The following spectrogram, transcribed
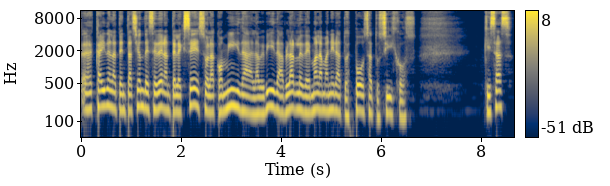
has caído en la tentación de ceder ante el exceso, la comida, la bebida, hablarle de mala manera a tu esposa, a tus hijos. Quizás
